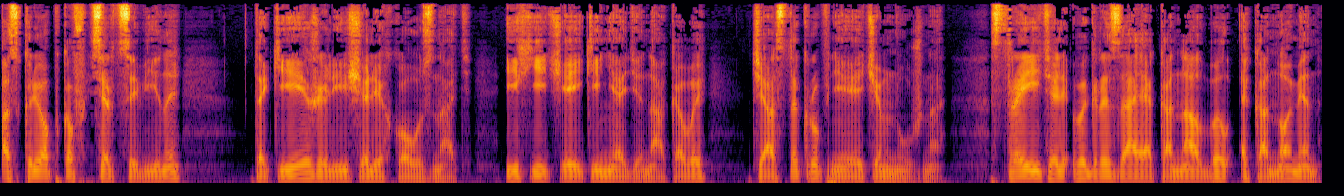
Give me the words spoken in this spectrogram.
оскребков сердцевины. Такие жилища легко узнать. Их ячейки не одинаковы, часто крупнее, чем нужно. Строитель, выгрызая канал, был экономен,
